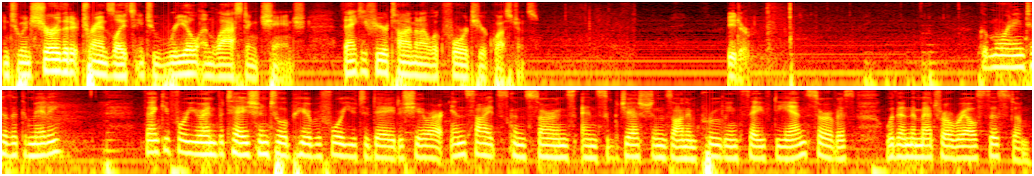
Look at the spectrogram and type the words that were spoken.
and to ensure that it translates into real and lasting change. Thank you for your time, and I look forward to your questions. Jeter. Good morning to the committee. Thank you for your invitation to appear before you today to share our insights, concerns, and suggestions on improving safety and service within the Metro Rail system.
